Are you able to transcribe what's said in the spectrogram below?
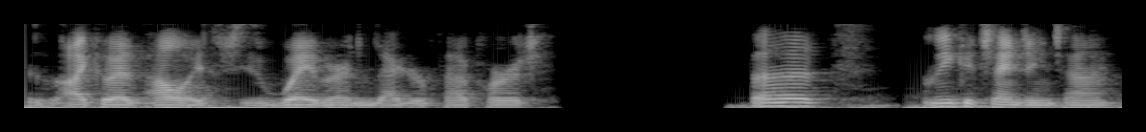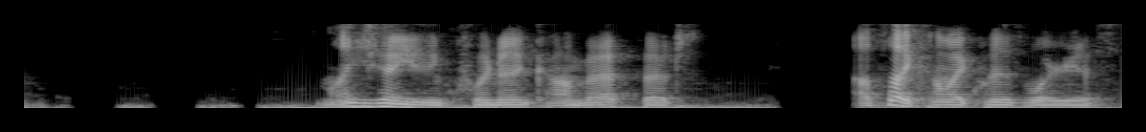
Because Eiko has Holy, so she's way better than Dagger for that part. But, I mean, it could change anytime. I'm not usually using Quina in combat, but outside combat, Quina is hilarious.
